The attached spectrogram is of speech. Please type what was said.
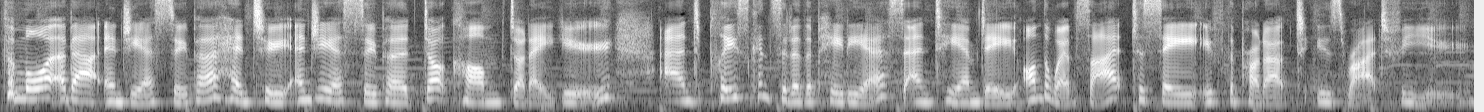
For more about NGS Super, head to ngssuper.com.au and please consider the PDS and TMD on the website to see if the product is right for you.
